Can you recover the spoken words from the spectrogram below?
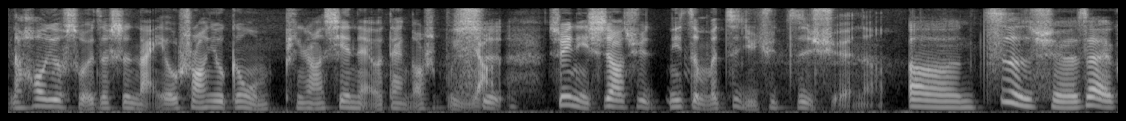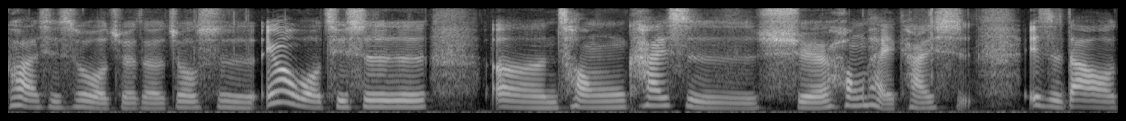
然后又所谓的是奶油霜，又跟我们平常鲜奶油蛋糕是不一样，是，所以你是要去，你怎么自己去自学呢？嗯，自学这一块，其实我觉得就是因为我其实，嗯，从开始学烘焙开始，一直到。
